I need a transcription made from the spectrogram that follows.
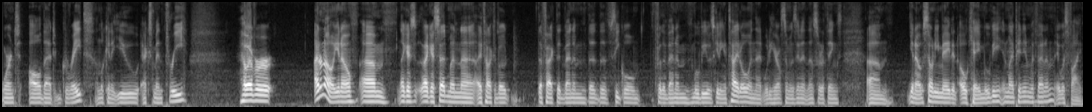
weren't all that great. I'm looking at you, X Men 3. However, I don't know. You know, um, like I like I said when uh, I talked about the fact that Venom, the the sequel for the Venom movie, was getting a title, and that Woody Harrelson was in it, and those sort of things. Um, you know, Sony made an okay movie, in my opinion, with Venom. It was fine,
